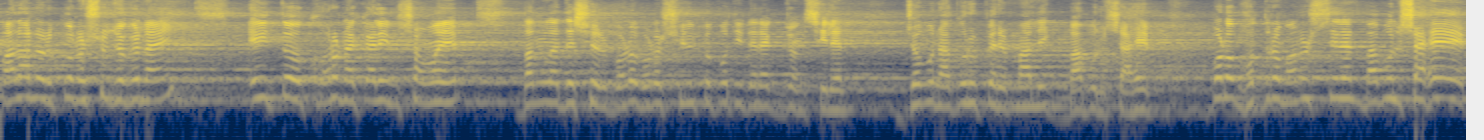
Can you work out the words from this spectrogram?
পালানোর কোনো সুযোগ নাই। এই তো করোনাকালীন সময়ে বাংলাদেশের বড় বড় শিল্পপতিদের একজন ছিলেন যমুনা গ্রুপের মালিক বাবুল সাহেব। বড় ভদ্র মানুষ ছিলেন বাবুল সাহেব।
